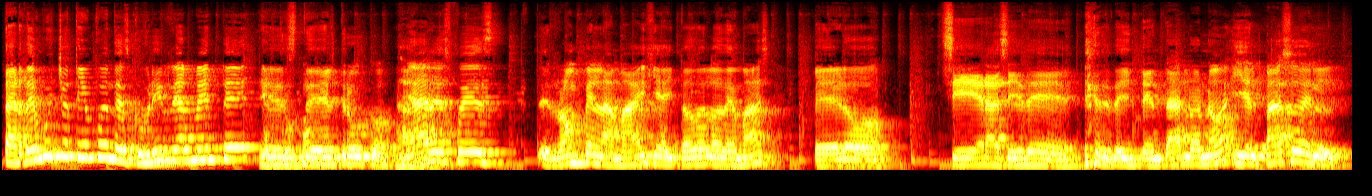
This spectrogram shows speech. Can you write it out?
Tardé mucho tiempo en descubrir realmente el truco. Este, el truco. Ya después rompen la magia y todo lo demás pero sí era así de, de intentarlo, ¿no? Y el paso, el,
